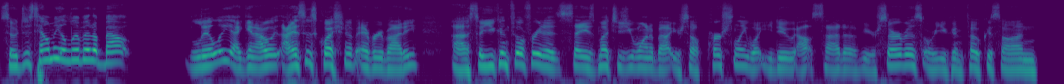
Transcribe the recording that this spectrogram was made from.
So, just tell me a little bit about Lily, again, I, I ask this question of everybody. Uh, so you can feel free to say as much as you want about yourself personally, what you do outside of your service, or you can focus on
